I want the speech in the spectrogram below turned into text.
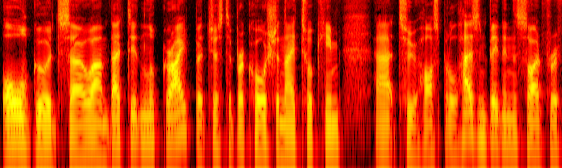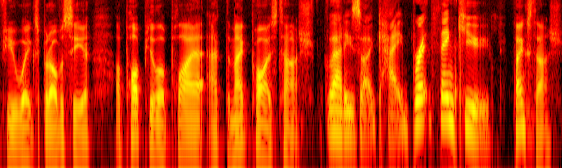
all good. So um, that didn't look great, but just a precaution, they took him uh, to hospital. Hasn't been in the side for a few weeks, but obviously a, a popular player at the Magpies, Tash. Glad he's okay. Brett, thank you. Thanks, Tash.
